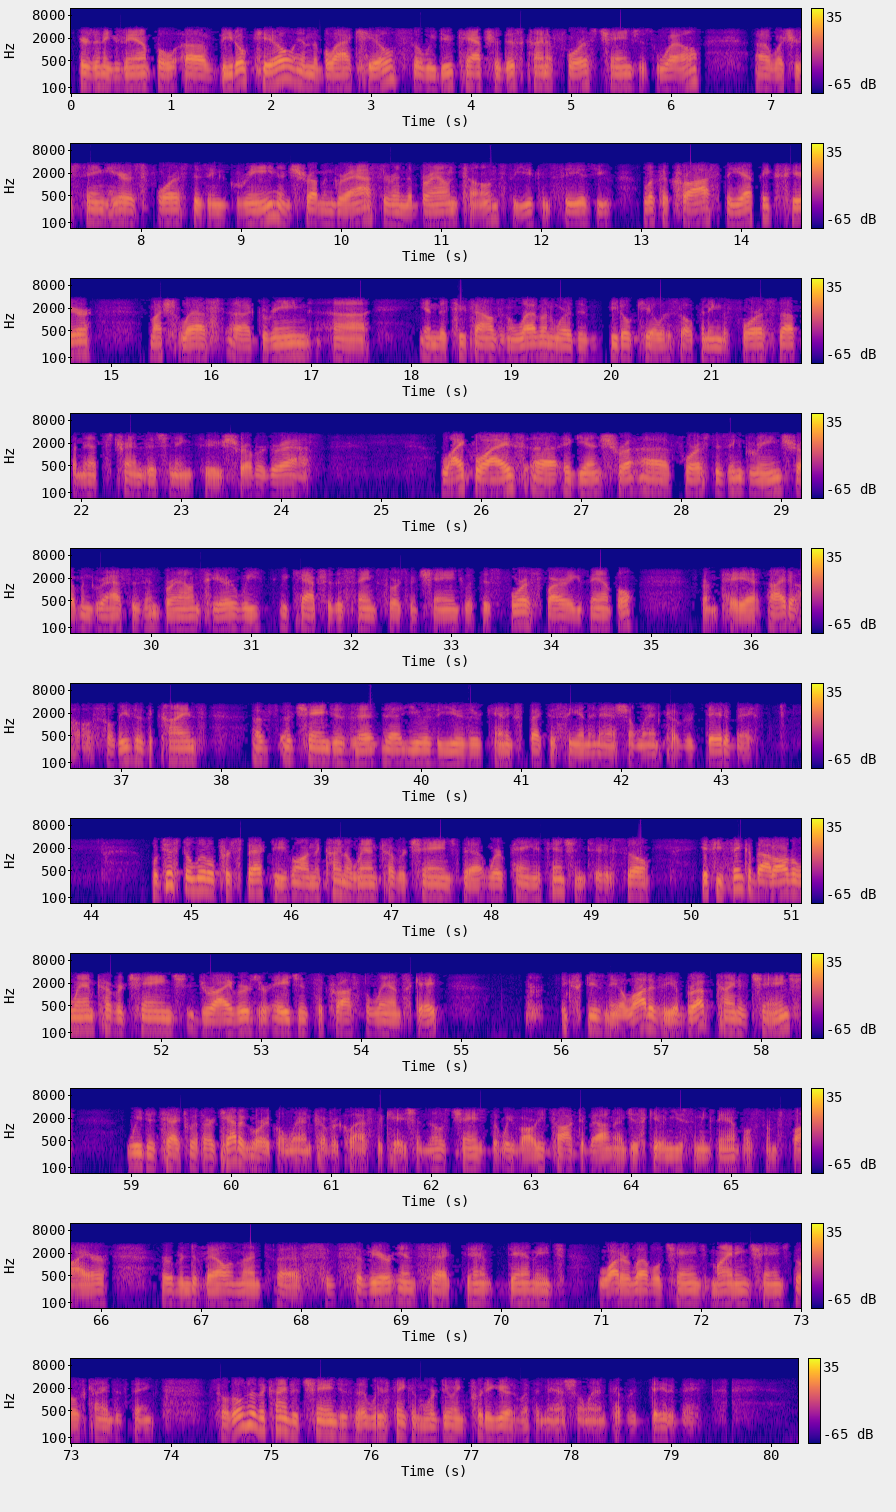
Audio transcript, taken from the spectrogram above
Here's an example of beetle kill in the Black Hills. So we do capture this kind of forest change as well. Uh, what you're seeing here is forest is in green and shrub and grass are in the brown tones. So you can see as you look across the epochs here, much less uh, green uh, in the 2011 where the beetle kill is opening the forest up and that's transitioning to shrub or grass. Likewise, uh, again, uh, forest is in green, shrub and grass is in browns here. We, we capture the same sorts of change with this forest fire example from Payette, Idaho. So these are the kinds of, of changes that, that you as a user can expect to see in the National Land Cover Database. Well, just a little perspective on the kind of land cover change that we're paying attention to. So if you think about all the land cover change drivers or agents across the landscape, excuse me, a lot of the abrupt kind of change we detect with our categorical land cover classification, those changes that we've already talked about, and I've just given you some examples from fire, urban development, uh, se severe insect dam damage, water level change, mining change, those kinds of things. So those are the kinds of changes that we're thinking we're doing pretty good with the National Land Cover Database.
